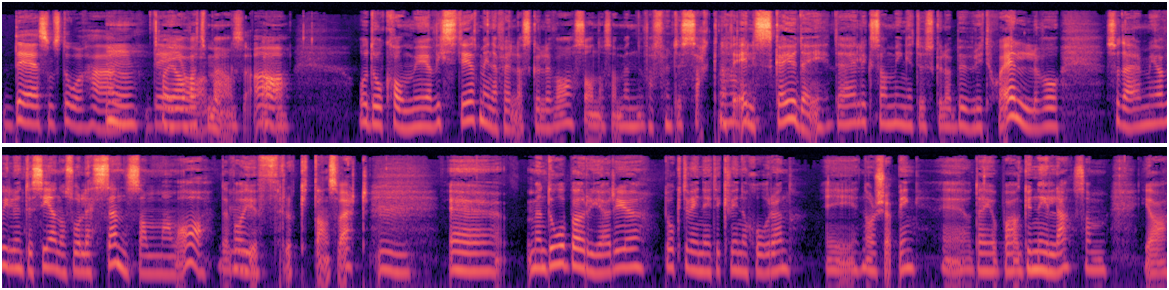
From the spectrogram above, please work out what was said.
det som står här, Mm, det har jag jag, varit med om. Ja. Ja. Och då kom ju, jag visste ju att mina föräldrar skulle vara sådana som, men varför inte sagt något? Jag älskar ju dig. Det är liksom inget du skulle ha burit själv och sådär. Men jag vill ju inte se någon så ledsen som man var. Det var ju fruktansvärt. Mm. Eh, men då började ju, då åkte vi ner till kvinnojouren i Norrköping. Eh, och där jobbade Gunilla som jag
